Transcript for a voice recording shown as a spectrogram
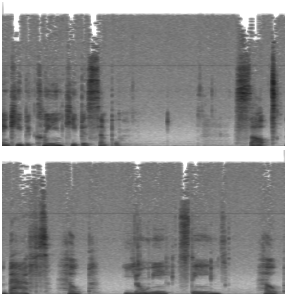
and keep it clean, keep it simple. Salt baths help, yoni steams help.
